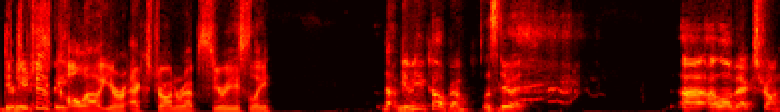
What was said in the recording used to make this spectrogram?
did you just be... call out your extron rep seriously? No give me a call bro. Let's do it. Uh, i love extron.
